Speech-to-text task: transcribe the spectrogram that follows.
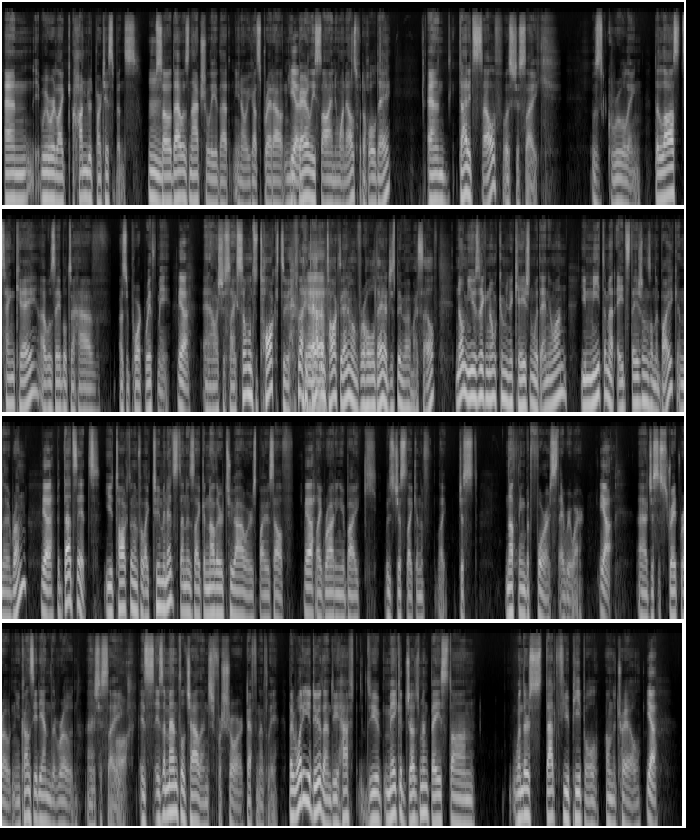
and we were like 100 participants. Mm. So that was naturally that you know you got spread out and you Yeah. barely saw anyone else for the whole day, and that itself was just like it was grueling. The last 10k, I was able to have a support with me, yeah, and I was just like someone to talk to. like I haven't talked to anyone for a whole day. I've just been by myself. No music, no communication with anyone. You meet them at aid stations on the bike and the run, yeah, but that's it. You talk to them for like two minutes, then it's like another two hours by yourself. yeah, Like riding your bike was just like in the like just nothing but forest everywhere. yeah. Uh, just a straight road, and you can't see the end of the road. And it's just like Oh, it's it's a mental challenge for sure, definitely. But what do you do then? Do you have do you make a judgment based on when there's that few people on the trail? yeah.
